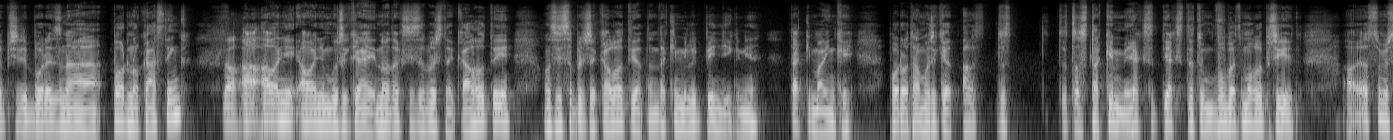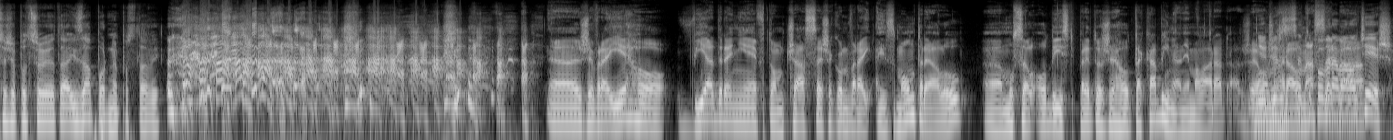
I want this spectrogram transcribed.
e, přijde borec na porno casting No. a, a, oni, a oni mu říkají, no tak si seblečte kalhoty, on si seblečte kalhoty a ten taký milý pindík, ne? Taký malinký. Porota mu říká, ale to, to, to s takým, jak, se, jak jste tu vůbec mohli přijet? A já si myslím, že potřebujete i záporné postavy. Uh, že vraj jeho vyjadrenie v tom čase, však on vraj aj z Montrealu uh, musel odísť, pretože ho tá kabína nemala rada. Že New on hral na seba tiež.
